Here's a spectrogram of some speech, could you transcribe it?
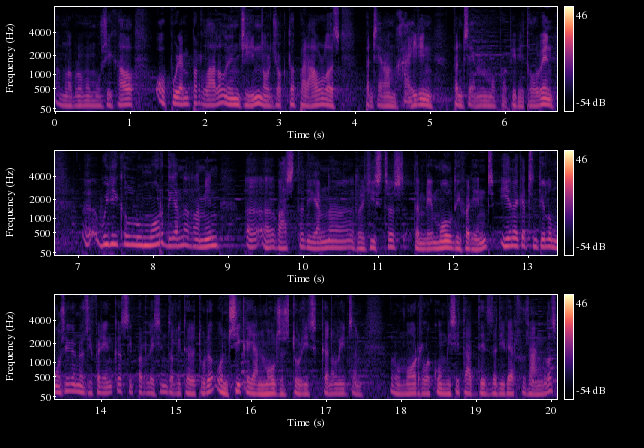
amb la broma musical, o podem parlar de l'engine, el joc de paraules, pensem en Haydn, pensem en el propi Beethoven. Eh, vull dir que l'humor, diguem-ne, realment eh, abasta, diguem-ne, registres també molt diferents i en aquest sentit la música no és diferent que si parléssim de literatura, on sí que hi ha molts estudis que analitzen l'humor, la comicitat des de diversos angles,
